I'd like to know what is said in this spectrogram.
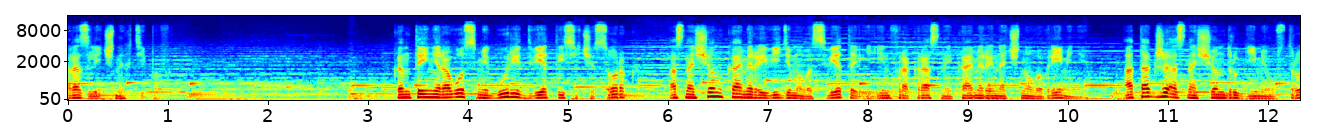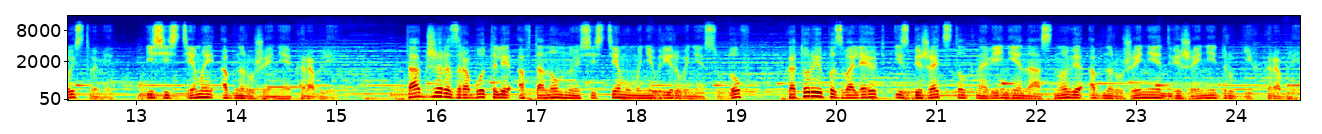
различных типов. Контейнеровоз Мигури 2040 оснащен камерой видимого света и инфракрасной камерой ночного времени, а также оснащен другими устройствами и системой обнаружения кораблей. Также разработали автономную систему маневрирования судов, которые позволяют избежать столкновения на основе обнаружения движений других кораблей.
